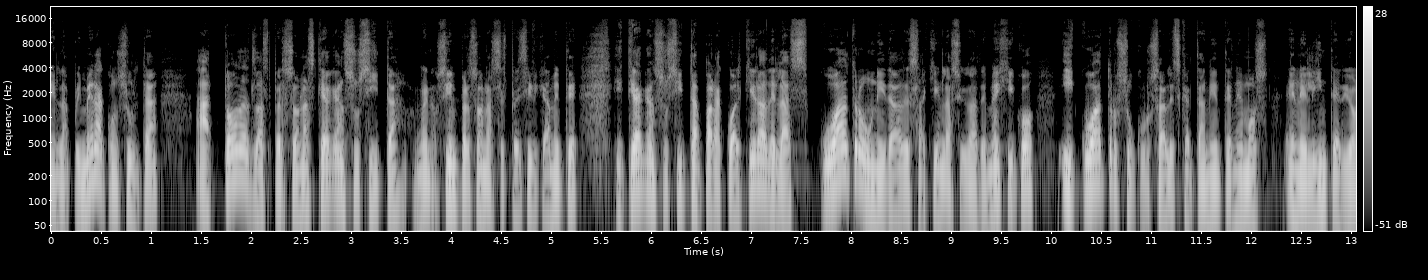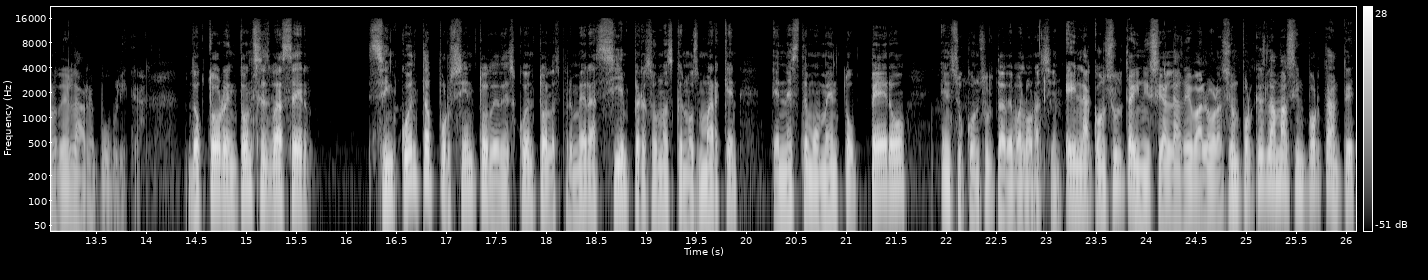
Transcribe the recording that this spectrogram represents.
en la primera consulta a todas las personas que hagan su cita, bueno, 100 personas específicamente, y que hagan su cita para cualquiera de las cuatro unidades aquí en la Ciudad de México y cuatro sucursales que también tenemos en el interior de la República. Doctor, entonces va a ser 50% de descuento a las primeras 100 personas que nos marquen en este momento, pero en su consulta de valoración. En la consulta inicial, la de valoración, porque es la más importante,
